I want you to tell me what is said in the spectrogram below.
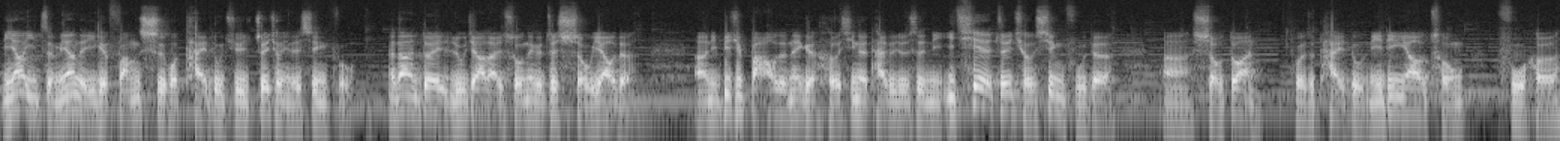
你要以怎么样的一个方式或态度去追求你的幸福。那当然对儒家来说，那个最首要的啊、你必须把握的那个核心的态度，就是你一切追求幸福的呃手段或者是态度，你一定要从符合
